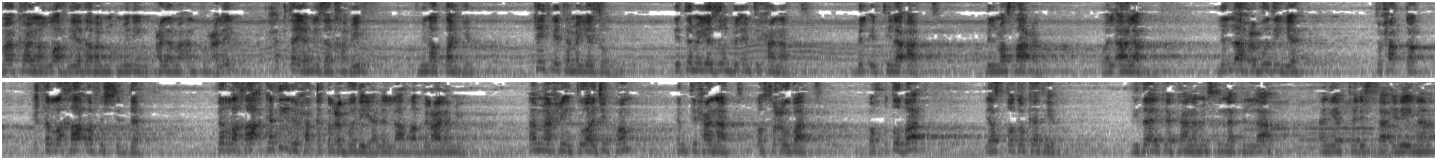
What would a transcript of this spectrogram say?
ما كان الله ليذر المؤمنين على ما أنتم عليه حتى يميز الخبيث من الطيب. كيف يتميزون؟ يتميزون بالامتحانات بالابتلاءات بالمصاعب والآلام. لله عبودية تحقق في الرخاء وفي الشدة. في الرخاء كثير يحقق العبودية لله رب العالمين. أما حين تواجههم امتحانات وصعوبات وخطوبات يسقط كثير. لذلك كان من سنة الله أن يبتلي السائرين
